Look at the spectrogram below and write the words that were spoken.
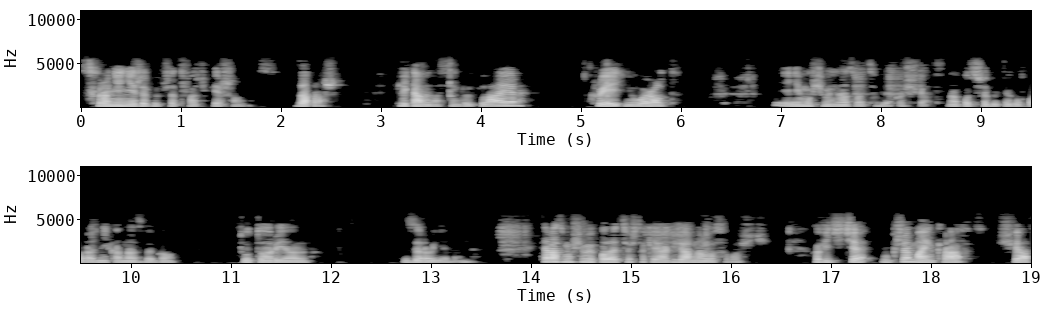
schronienie, żeby przetrwać pierwszą noc. Zapraszam. Klikamy na Single Player, Create New World i musimy nazwać sobie jakoś świat. Na potrzeby tego poradnika nazwę go Tutorial 01. Teraz musimy podać coś takiego jak ziarno losowości. Jak widzicie, w grze Minecraft świat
